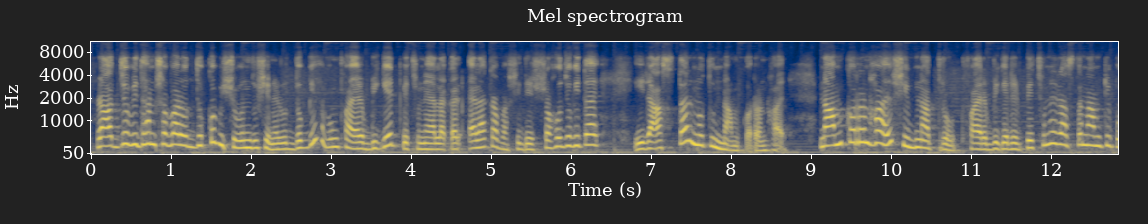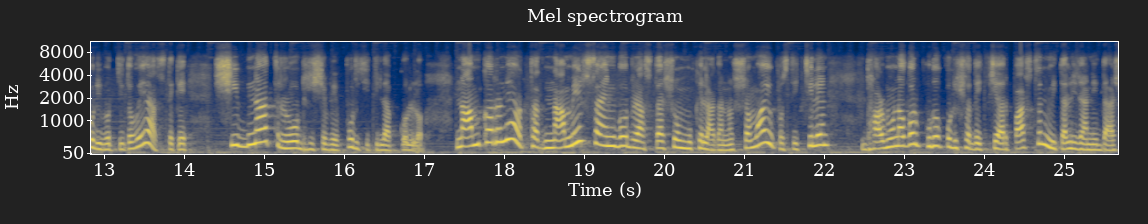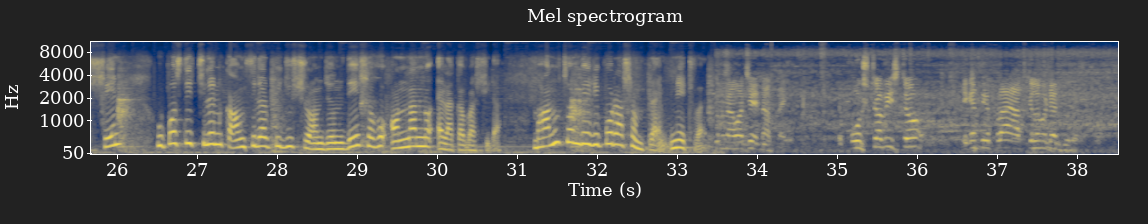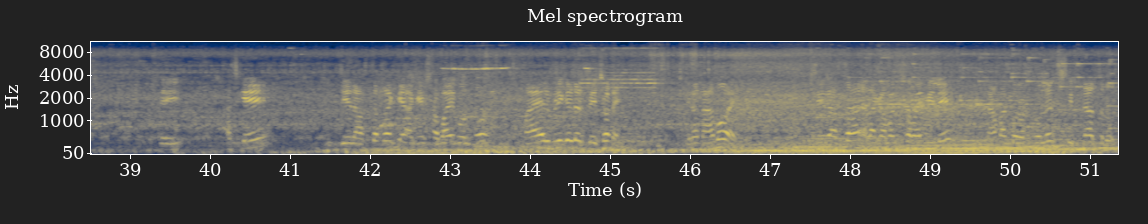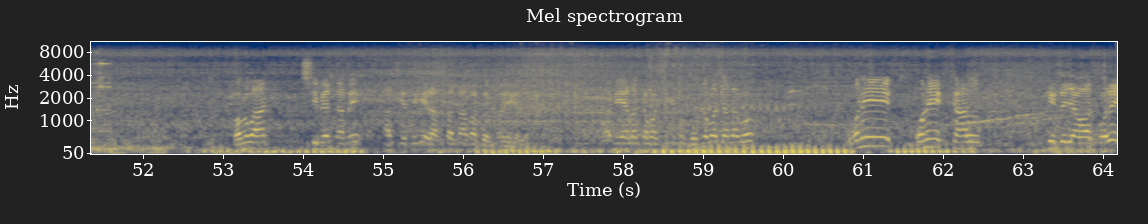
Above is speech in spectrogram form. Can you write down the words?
রাজ্য বিধানসভার অধ্যক্ষ বিশ্ববন্ধু সেনের উদ্যোগে এবং ফায়ার ব্রিগেড পেছনে এলাকার এলাকাবাসীদের সহযোগিতায় এই রাস্তার নতুন নামকরণ হয়। নামকরণ হয় শিবনাথ রোড। ফায়ার ব্রিগেডের পেছনের রাস্তা নামটি পরিবর্তিত হয়ে আজ থেকে শিবনাথ রোড হিসেবে পরিচিতি লাভ করল। নামকরণে অর্থাৎ নামের সাইনবোর্ড রাস্তার সম্মুখে লাগানোর সময় উপস্থিত ছিলেন ধর্মনগর পুর পরিষদের চেয়ারপারসন মিতালি রানী দাস সেন। উপস্থিত ছিলেন কাউন্সিলর পীযূষ রঞ্জন দে সহ অন্যান্য এলাকাবাসীরা। ভানুচন্দ্রের report Assam prime network. Post office তো এখান থেকে প্রায় আট কিলোমিটার দূরে। আজকে যে রাস্তাটাকে আগে সবাই বলতো ফায়ার ব্রিগেডের পেছনে এটা নাম হয়। সেই রাস্তা এলাকাবাসী সবাই মিলে নামাকরণ করলেন শিবনাথ রোড। ভগবান শিবের নামে আজকে থেকে রাস্তার নাম নামাকরণ হয়ে গেল। আমি এলাকাবাসীকে খুব ধন্যবাদ জানাব। অনেক অনেক কাল কেটে যাওয়ার পরে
